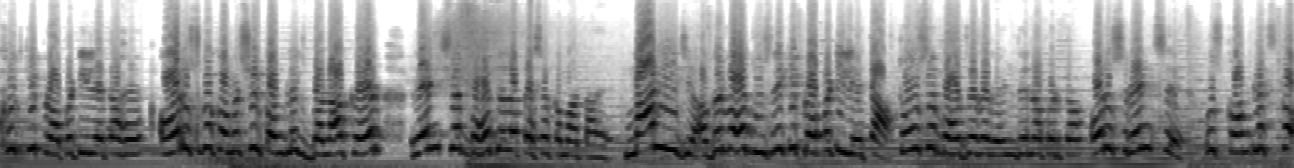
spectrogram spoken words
खुद की प्रॉपर्टी लेता है और उसको कमर्शियल कॉम्प्लेक्स बनाकर रेंट से बहुत ज़्यादा पैसा कमाता है। मान लीजिए, अगर वह दूसरे की प्रॉपर्टी लेता तो उसे बहुत ज़्यादा रेंट देना पड़ता और उस रेंट से उस कॉम्प्लेक्स का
